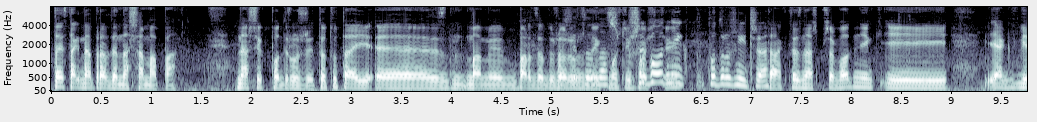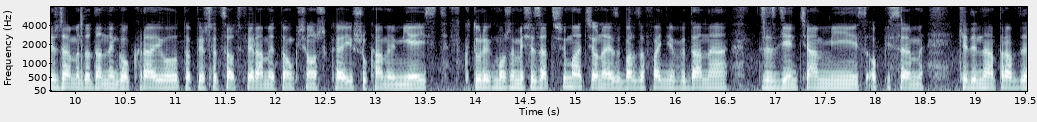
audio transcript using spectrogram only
To jest tak naprawdę nasza mapa naszych podróży. To tutaj e, mamy bardzo dużo Właśnie to różnych nasz możliwości. przewodnik podróżniczy. Tak, to jest nasz przewodnik i jak wjeżdżamy do danego kraju, to pierwsze co otwieramy tą książkę i szukamy miejsc, w których możemy się zatrzymać. Ona jest bardzo fajnie wydana, ze zdjęciami, z opisem, kiedy naprawdę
